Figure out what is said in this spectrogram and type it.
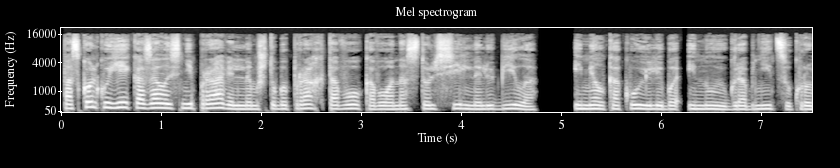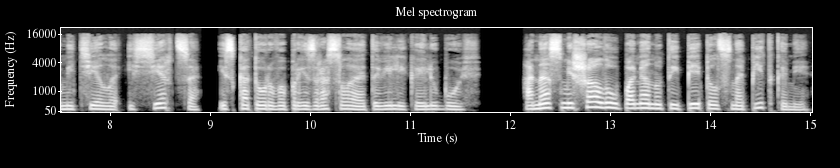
Поскольку ей казалось неправильным, чтобы прах того, кого она столь сильно любила, имел какую-либо иную гробницу, кроме тела и сердца, из которого произросла эта великая любовь, она смешала упомянутый пепел с напитками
